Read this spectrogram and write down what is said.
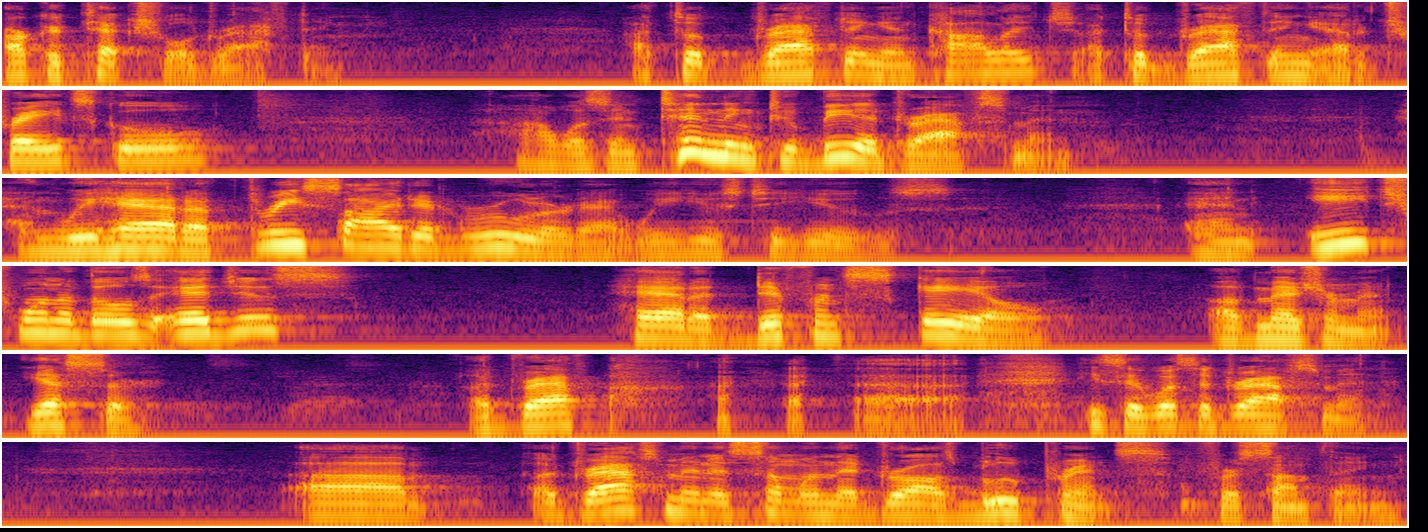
architectural drafting. I took drafting in college, I took drafting at a trade school. I was intending to be a draftsman. And we had a three sided ruler that we used to use. And each one of those edges had a different scale of measurement. Yes, sir. A draft. he said, What's a draftsman? Um, a draftsman is someone that draws blueprints for something.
